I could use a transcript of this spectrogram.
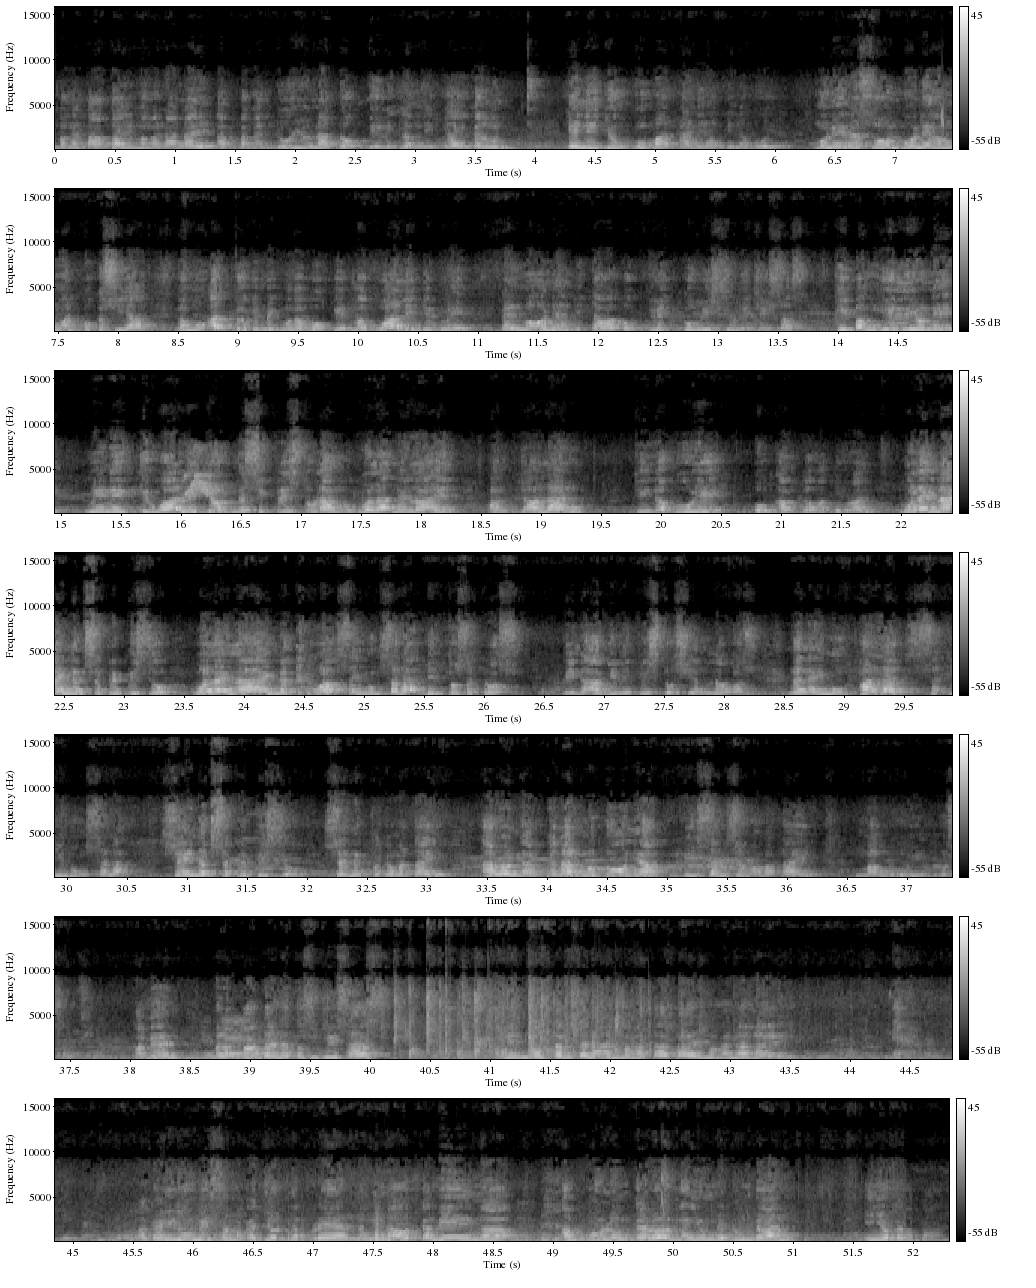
mga tatay, mga nanay, ang panganduyo nato dili lang ni kay karon. Kini yung human ani nga kinabuhi. Muni rason, muni among advokasya nga moadto gyud mig mga bukid, magwali gyud mi kay mao ni ang gitawag og Great Commission ni Jesus. Ebanghelyo ni, meaning iwali gyud nga si Kristo lang ug wala na lain ang dalan kinabuhi ug ang kamaturan. Walay laing nagsakripisyo, walay laing nagkuha sa imong sala dito sa cross pinaagi ni Kristo siyang lawas nga naimong halad sa imong sala. Siya'y nagsakripisyo, siya'y nagpakamatay. Aron nga ang tanan mo tuon niya, bisan sa mamatay, mabuhi o sa siya. Amen? Balagpagan na to si Jesus. Manindog tang tanan, mga tatay, mga nanay. Magahimo mi sa makajot na prayer, nang hinaot kami nga ang pulong karon ngayong nadunggan inyo kamata.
